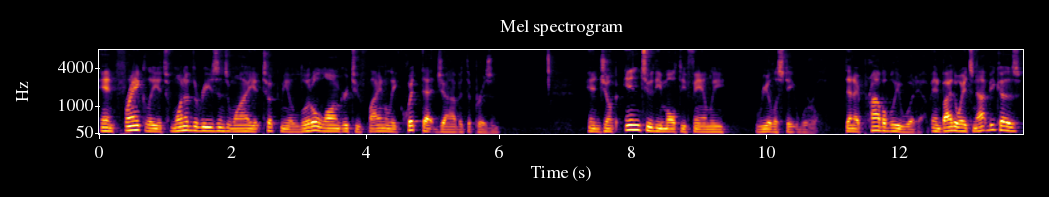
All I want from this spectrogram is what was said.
And frankly, it's one of the reasons why it took me a little longer to finally quit that job at the prison and jump into the multifamily real estate world than I probably would have. And by the way, it's not because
